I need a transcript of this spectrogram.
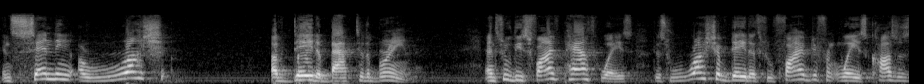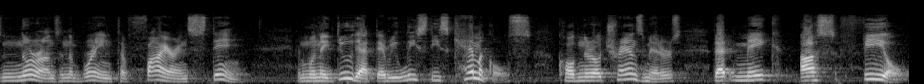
and sending a rush of data back to the brain. And through these five pathways, this rush of data through five different ways causes neurons in the brain to fire and sting. And when they do that, they release these chemicals called neurotransmitters that make us feel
